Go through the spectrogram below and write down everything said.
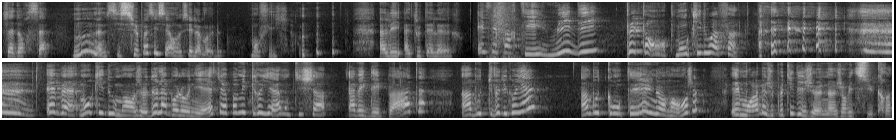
J'adore ça. Hmm, même si je sais pas si c'est la mode. Mon fiche. Allez, à tout à l'heure. Et c'est parti, midi pétante, mon kidou a faim. Eh ben, mon kidou mange de la bolognaise. Tu as pas mis de gruyère, mon petit chat? Avec des pâtes. Un bout de... Tu veux du gruyère? Un bout de comté, une orange. Et moi, ben, je petit déjeune, j'ai envie de sucre.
